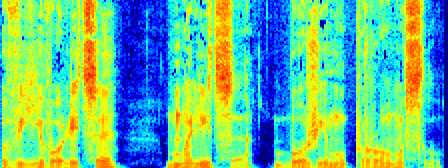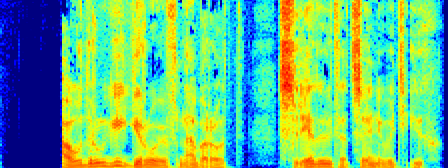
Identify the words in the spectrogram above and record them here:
в его лице молиться Божьему промыслу. А у других героев, наоборот, следует оценивать их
